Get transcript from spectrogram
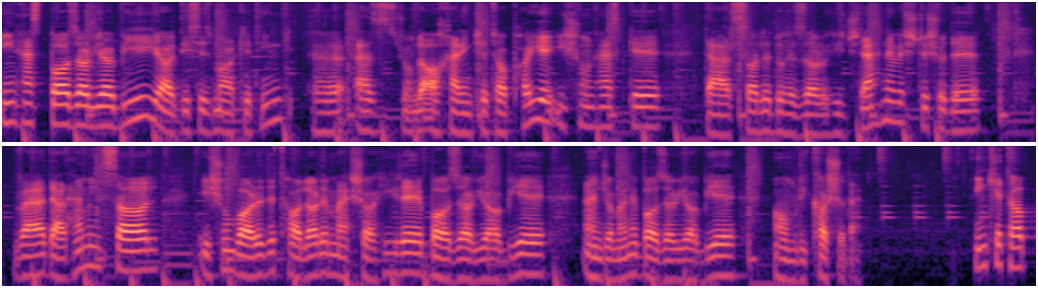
این هست بازاریابی یا This Is Marketing از جمله آخرین کتاب های ایشون هست که در سال 2018 نوشته شده. و در همین سال ایشون وارد تالار مشاهیر بازاریابی انجمن بازاریابی آمریکا شدن. این کتاب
